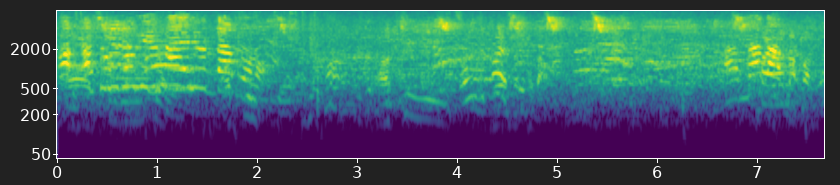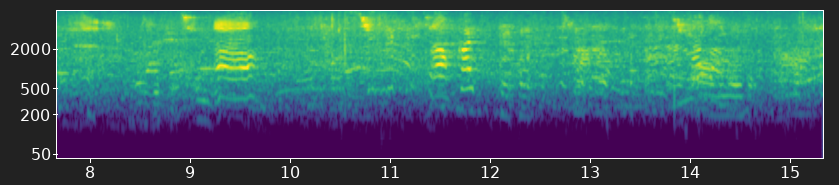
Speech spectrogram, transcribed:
あ、あそこに入るんだもん。あっちに。お水返してきた。あ、まだ。ああ。あ、帰って。あ、ごめんなさい。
